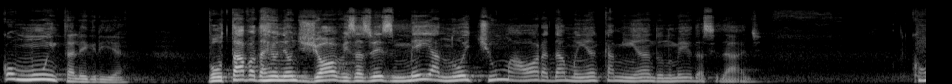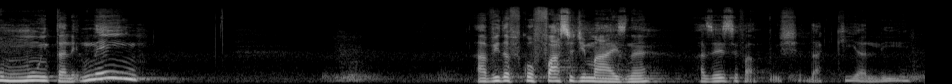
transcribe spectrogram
Com muita alegria. Voltava da reunião de jovens, às vezes meia-noite, uma hora da manhã, caminhando no meio da cidade. Com muita. Nem. A vida ficou fácil demais, né? Às vezes você fala, puxa, daqui ali.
